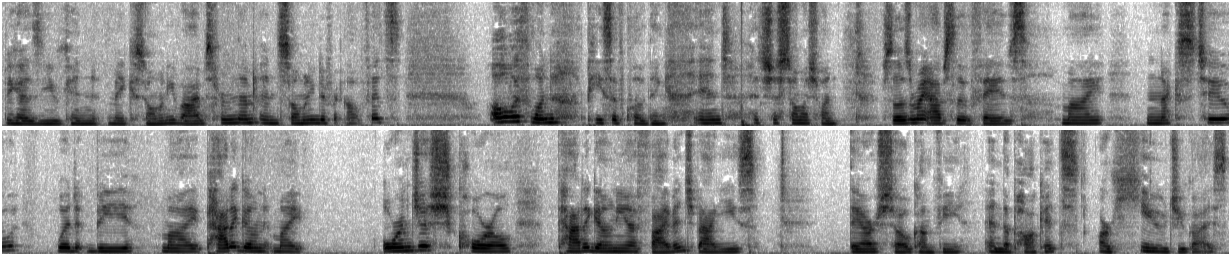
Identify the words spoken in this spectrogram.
because you can make so many vibes from them and so many different outfits all with one piece of clothing and it's just so much fun. So those are my absolute faves my next two would be my Patagonia, my orangish coral Patagonia 5 inch baggies. They are so comfy, and the pockets are huge, you guys.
